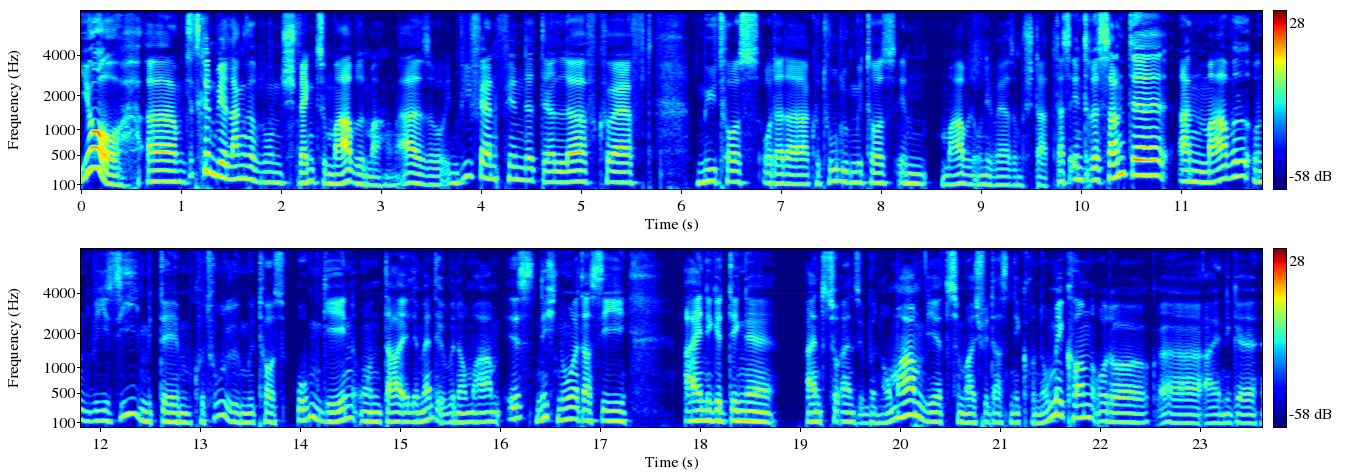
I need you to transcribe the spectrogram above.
Jo, ähm, jetzt können wir langsam so einen Schwenk zu Marvel machen. Also, inwiefern findet der Lovecraft-Mythos oder der Cthulhu-Mythos im Marvel-Universum statt? Das Interessante an Marvel und wie sie mit dem Cthulhu-Mythos umgehen und da Elemente übernommen haben, ist nicht nur, dass sie einige Dinge eins zu eins übernommen haben, wie jetzt zum Beispiel das Necronomicon oder äh, einige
